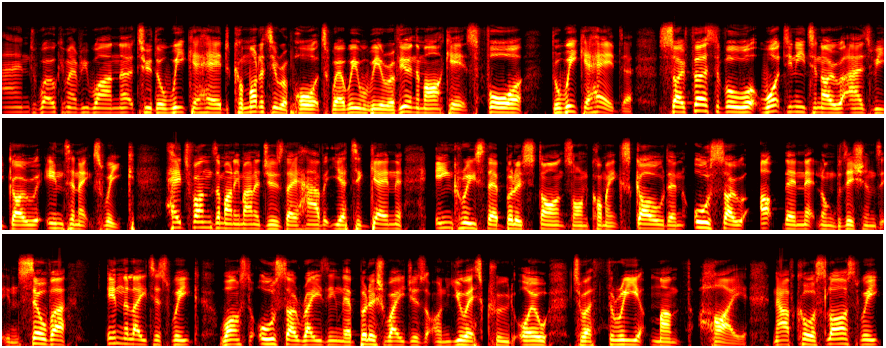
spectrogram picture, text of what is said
and welcome everyone to the week ahead commodity report where we will be reviewing the markets for the week ahead. So first of all, what do you need to know as we go into next week? Hedge funds and money managers, they have yet again increased their bullish stance on COMEX gold and also up their net long positions in silver in the latest week, whilst also raising their bullish wagers on US crude oil to a three month high. Now, of course, last week,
